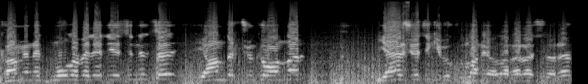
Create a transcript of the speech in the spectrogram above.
kamyonet Muğla Belediyesi'nin ise yandık çünkü onlar yer jeti gibi kullanıyorlar araçları.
